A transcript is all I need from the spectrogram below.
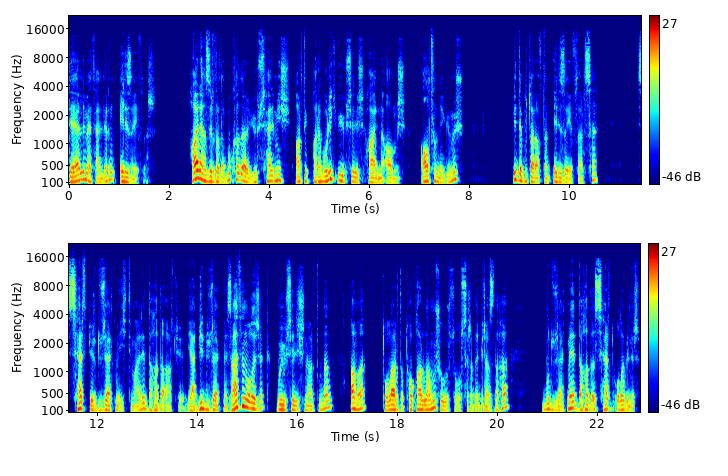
değerli metallerin eli zayıflar. Hala hazırda da bu kadar yükselmiş, artık parabolik bir yükseliş haline almış altın ve gümüş bir de bu taraftan eli zayıflarsa sert bir düzeltme ihtimali daha da artıyor. Ya bir düzeltme zaten olacak bu yükselişin ardından ama dolar da toparlanmış olursa o sırada biraz daha bu düzeltme daha da sert olabilir.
